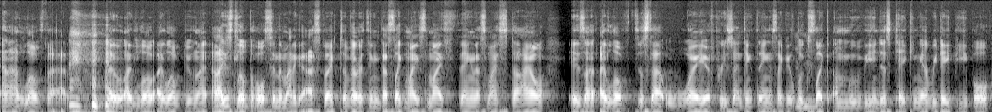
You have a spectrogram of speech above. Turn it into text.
And I love that. I, I love I love doing that, and I just love the whole cinematic aspect of everything. That's like my my thing. That's my style. Is I, I love just that way of presenting things. Like it looks mm-hmm. like a movie, and just taking everyday people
